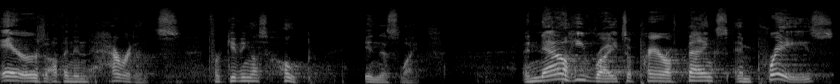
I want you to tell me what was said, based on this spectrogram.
heirs of an inheritance, for giving us hope in this life. And now he writes a prayer of thanks and praise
